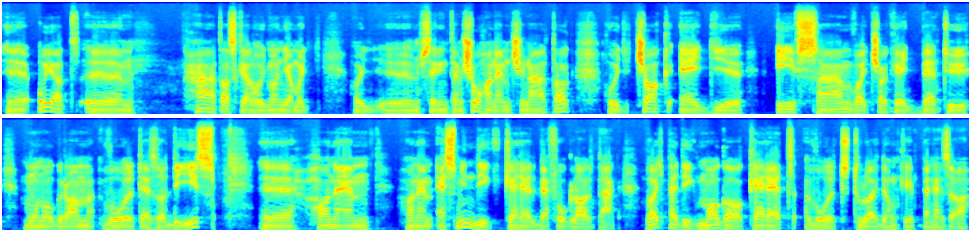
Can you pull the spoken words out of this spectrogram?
ö, olyat ö, Hát azt kell, hogy mondjam, hogy, hogy szerintem soha nem csináltak, hogy csak egy évszám, vagy csak egy betű monogram volt ez a dísz, hanem hanem ezt mindig keretbe foglalták. Vagy pedig maga a keret volt tulajdonképpen ez a,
